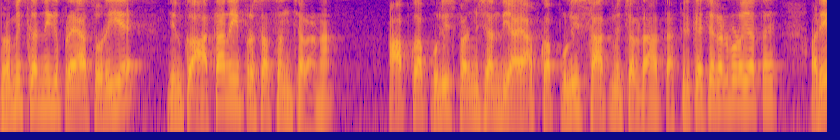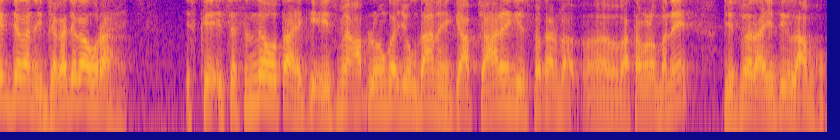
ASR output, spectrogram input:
भ्रमित करने की प्रयास हो रही है। जिनको आता नहीं प्रशासन चलाना। आपका पुलिस परमिशन दिया है आपका पुलिस साथ में चल रहा था फिर कैसे गड़बड़ हो जाता है? और एक जगह नहीं जगह जगह हो रहा है। इसके इससे संदेह होता है कि इसमें आप लोगों का योगदान है कि आप चाह रहे हैं कि इस प्रकार वातावरण बने जिसमें राजनीतिक लाभ हो।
